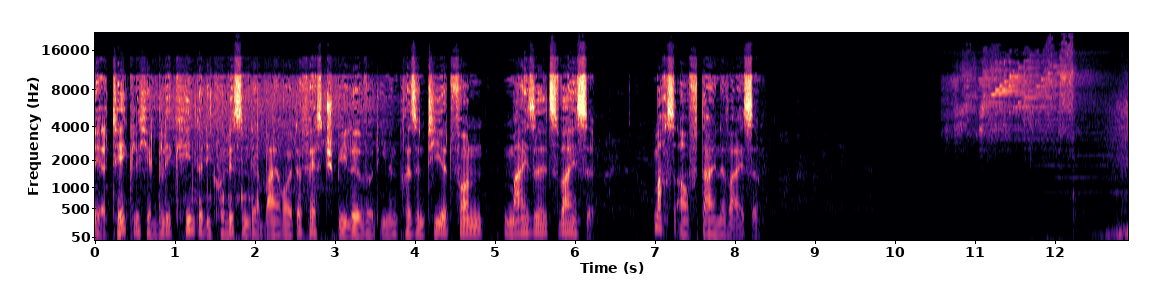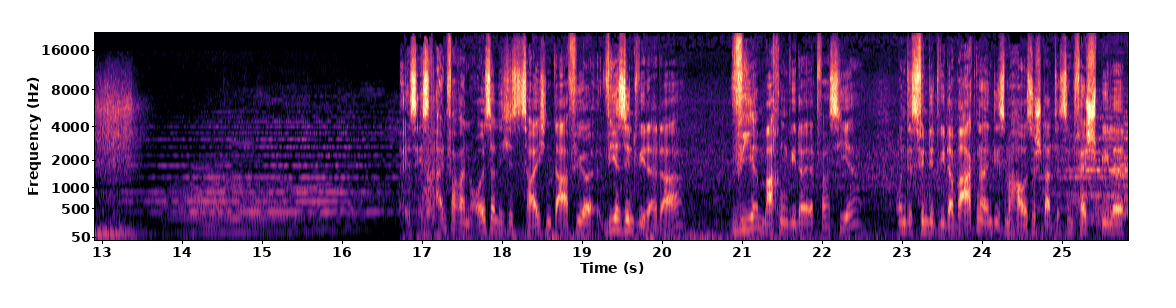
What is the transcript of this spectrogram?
Der tägliche Blick hinter die Kulissen der Bayreuther Festspiele wird Ihnen präsentiert von Meisels Weiße. Mach's auf deine Weise. Es ist einfach ein äußerliches Zeichen dafür, wir sind wieder da, wir machen wieder etwas hier und es findet wieder Wagner in diesem Hause statt, es sind Festspiele.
